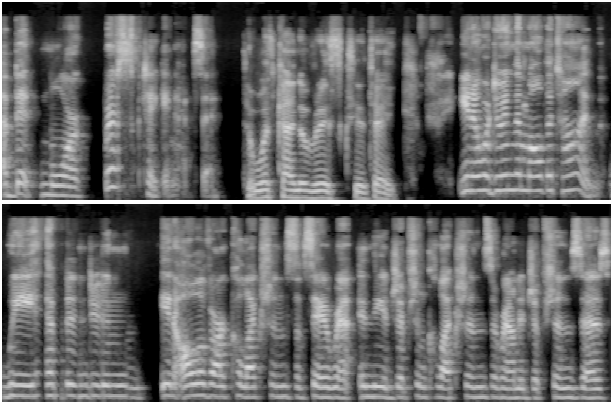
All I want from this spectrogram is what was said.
a bit more risk taking, I'd say. So, what kind of risks you take? You know, we're doing them all the time. We have been doing in all of our collections, let's say around, in the Egyptian collections around Egyptians as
